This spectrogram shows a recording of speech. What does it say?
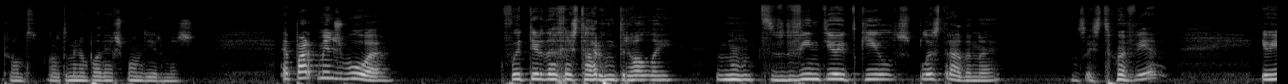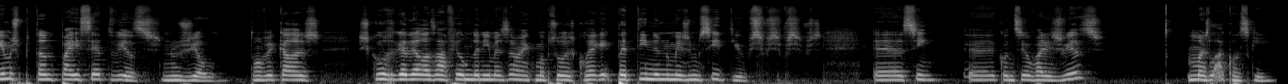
pronto, agora também não podem responder, mas. A parte menos boa foi ter de arrastar um trolley de 28 quilos pela estrada, não é? Não sei se estão a ver. Eu íamos, portanto, para aí sete vezes no gelo. Estão a ver aquelas escorregadelas à filme de animação em que uma pessoa escorrega e patina no mesmo sítio. Uh, sim, uh, aconteceu várias vezes, mas lá consegui.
